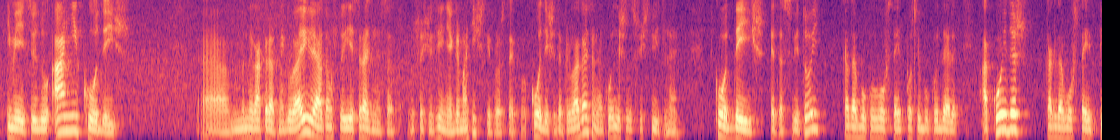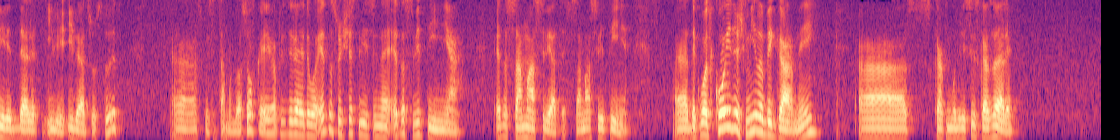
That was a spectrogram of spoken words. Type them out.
имеется в виду, а не кодыш. Э, многократно говорили о том, что есть разница ну, с точки зрения грамматической просто. Кодыш это прилагательное, кодыш это существительное. Кодейш это святой, когда буква Вов стоит после буквы Далит, а койдыш, когда Вов стоит перед Далит или, или отсутствует – Э, в смысле там огласовка определяет его, это существительное, это святыня, это сама святость, сама святыня. Э, так вот, койдыш мила бегармей, как мудрецы сказали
